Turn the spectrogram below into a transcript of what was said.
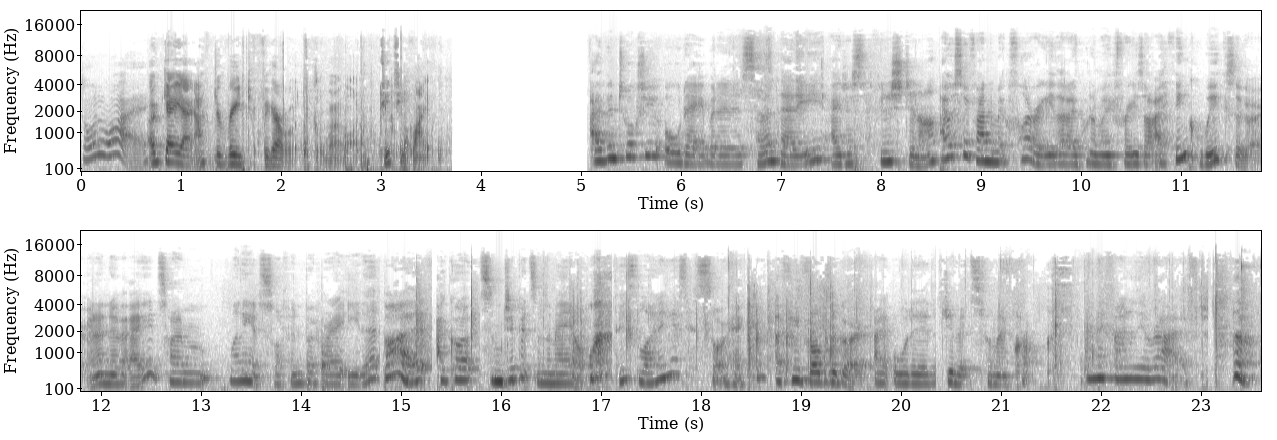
So do I. Okay, I have to read to figure out what's going on. GT white. I've been talking to you all day, but it is 7.30. I just finished dinner. I also found a McFlurry that I put in my freezer, I think weeks ago, and I never ate, so I'm letting it soften before I eat it. But I got some Jibbitz in the mail. this lighting is so hectic. A few vlogs ago, I ordered Jibbitz for my crocs, and they finally arrived. Ugh.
